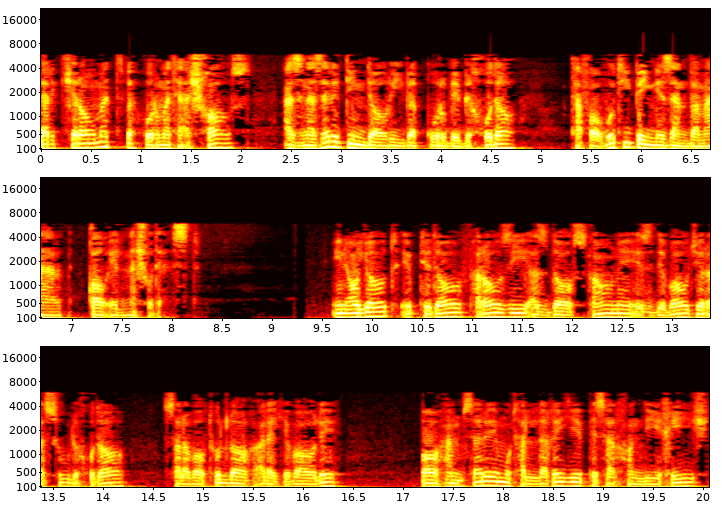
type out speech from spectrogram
در کرامت و حرمت اشخاص از نظر دینداری و قرب به خدا تفاوتی بین زن و مرد قائل نشده است. این آیات ابتدا فرازی از داستان ازدواج رسول خدا صلوات الله علیه و آله با همسر مطلقه پسرخاندی خیش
